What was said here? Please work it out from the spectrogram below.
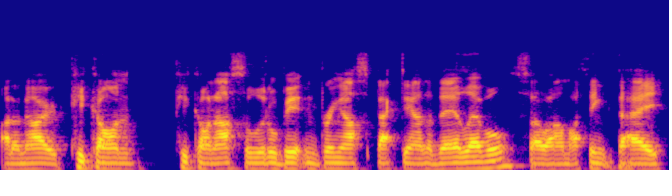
I don't know pick on pick on us a little bit and bring us back down to their level. So um, I think they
